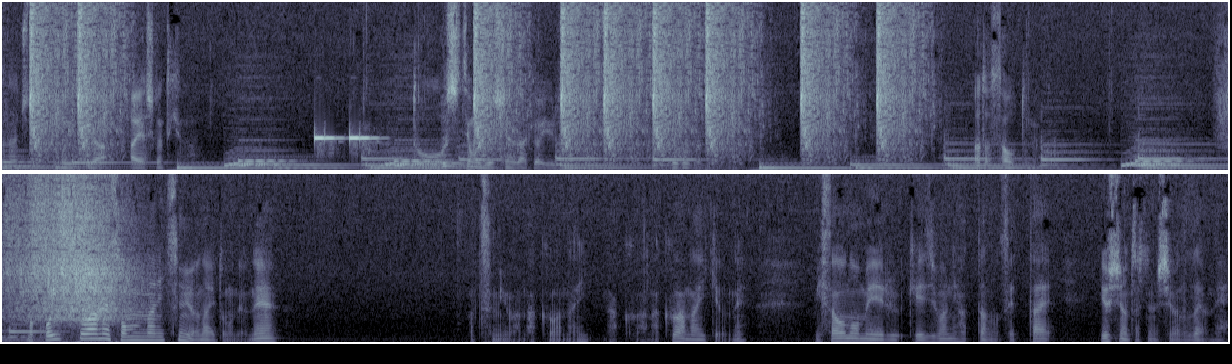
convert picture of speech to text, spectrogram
んだんちょっと雲行きが怪しくなってきたな。どうしても吉野だけは許せないそういうことだ。あとは早乙女かこいつはね、そんなに罪はないと思うんだよね。罪はなくはない、なくはなくはないけどね。ミサオのメール、掲示板に貼ったの絶対、吉野たちの仕業だよね。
